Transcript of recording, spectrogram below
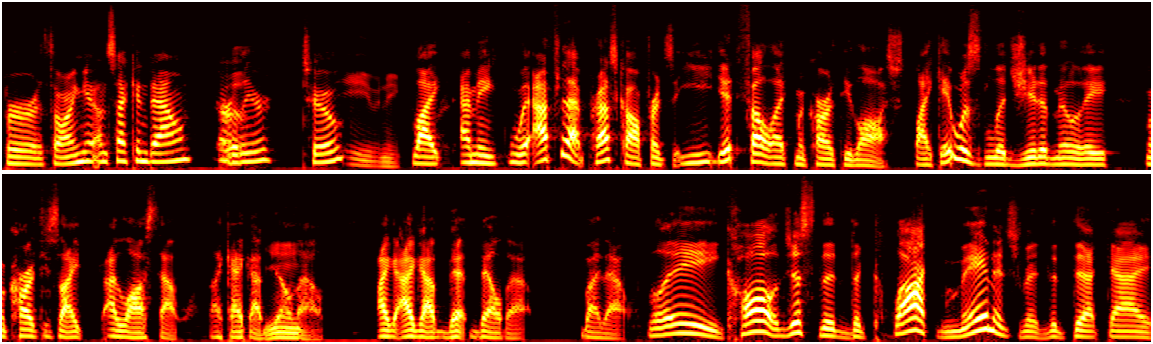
for throwing it on second down oh. earlier too. Evening. Like, I mean, after that press conference, it felt like McCarthy lost. Like, it was legitimately McCarthy's like, I lost that one. Like, I got yeah. bailed out. I, I got be- bailed out by that one. Play call just the the clock management that that guy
